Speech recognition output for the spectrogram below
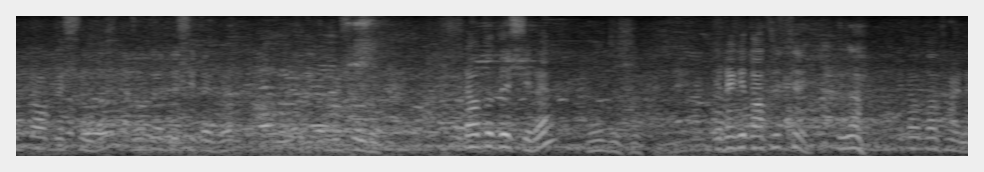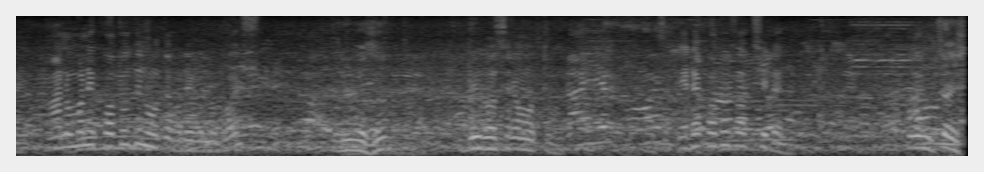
চুপটাও বেশ সুন্দর যদিও দেশি টাইপের বেশ সুন্দর। এটাও তো দেশি না? দেশি। এটা কি দাঁত হচ্ছে না। এটাও দাঁত হয় নাই। আনুমানিক কতদিন হতে পারে এগুলো বয়স? দুই বছর। দুই বছরের মতো। আচ্ছা এটা কত চাচ্ছিলেন? পঞ্চাশ।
